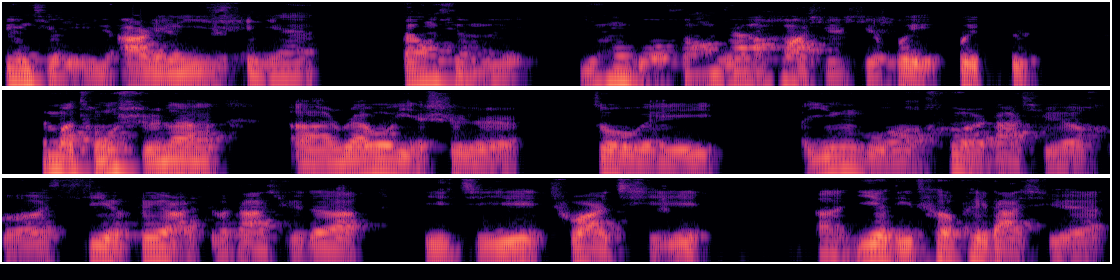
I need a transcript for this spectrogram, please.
并且于二零一七年当选为英国皇家化学协会会士。那么同时呢，呃 r a v e l 也是作为英国赫尔大学和谢菲尔德大学的，以及土耳其呃叶迪特佩大学、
